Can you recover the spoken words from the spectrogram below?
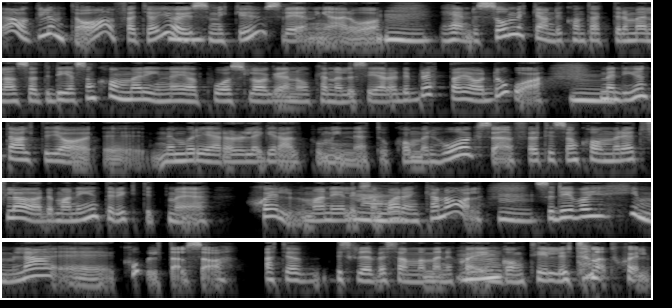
ja, glömt av, för att jag gör ju Mm. så mycket husreningar och Mm. det händer så mycket andekontakter emellan så att det som kommer in när jag är påslagen och kanaliserar, det berättar jag då. Mm. Men det är ju inte alltid jag eh, memorerar och lägger allt på minnet och kommer ihåg sen, för att det som kommer är ett flöde, man är inte riktigt med själv, man är liksom Nej. bara en kanal. Mm. Så det var ju himla eh, coolt alltså. Att jag beskriver samma människa Mm. en gång till utan att själv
